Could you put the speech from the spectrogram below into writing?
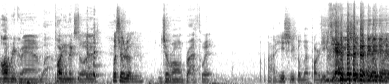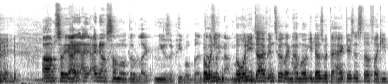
Aubrey Graham, Wow. Party Next Door, What's his real name? Jerome Brathwaite. Uh, he should go by Party. Yeah, he should know. Um. So yeah, I, I I know some of the like music people, but, But when definitely you not. but when you dive into it, like how Mogi does with the actors and stuff, like you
